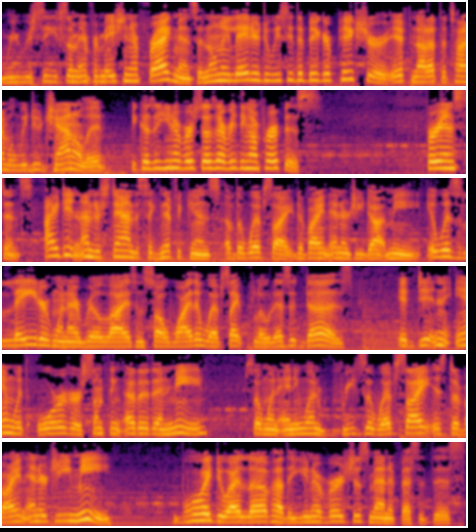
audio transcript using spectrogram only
We receive some information in fragments and only later do we see the bigger picture, if not at the time when we do channel it, because the universe does everything on purpose. For instance, I didn't understand the significance of the website divineenergy.me. It was later when I realized and saw why the website flowed as it does. It didn't end with org or something other than me, so when anyone reads the website, it's divine energy me. Boy, do I love how the universe just manifested this.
